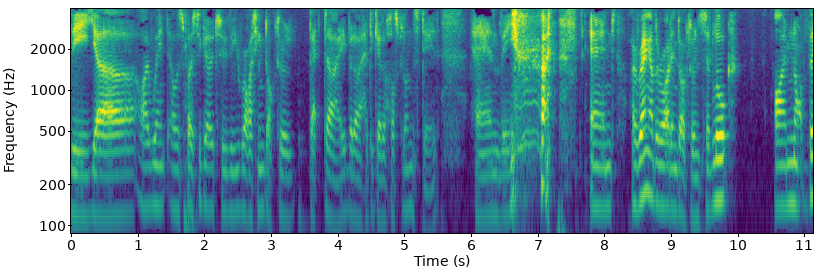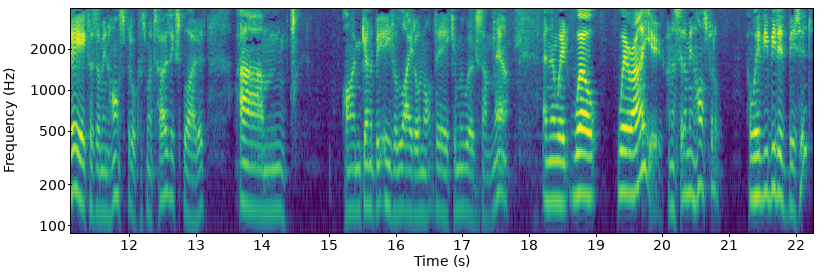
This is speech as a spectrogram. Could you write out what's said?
the uh, I went. I was supposed to go to the writing doctor that day, but I had to go to hospital instead. And the and I rang up the writing doctor and said, "Look, I'm not there because I'm in hospital because my toes exploded." Um, I'm going to be either late or not there. Can we work something out? And then went, well, where are you? And I said, I'm in hospital. Oh, have you been admitted?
